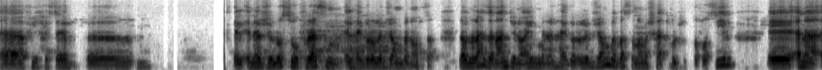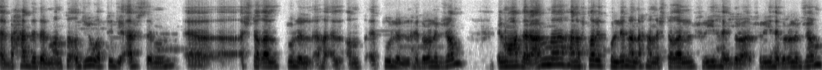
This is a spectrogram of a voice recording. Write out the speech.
آه، في حساب ال energy loss وفي رسم ال hydraulic jump نفسه لو نلاحظ أنا عندي نوعين من ال hydraulic jump بس أنا مش هدخل في التفاصيل. أنا بحدد المنطقة دي وابتدي أرسم آه، أشتغل طول طول ال hydraulic jump المعادلة العامة هنفترض كلنا إن إحنا نشتغل free hydro free hydraulic jump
